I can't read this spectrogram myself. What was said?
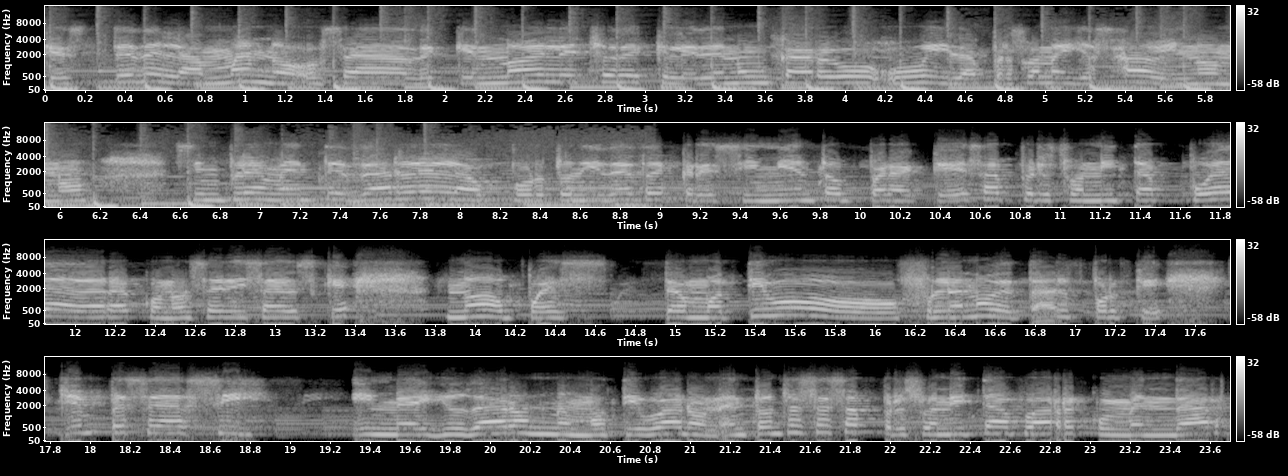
que esté de la mano, o sea, de que no el hecho de que le den un cargo, uy, la persona ya sabe, no, no, simplemente darle la oportunidad de crecimiento para que esa personita pueda dar a conocer y sabes que no, pues te motivo fulano de tal porque yo empecé así y me ayudaron, me motivaron. Entonces esa personita va a recomendar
